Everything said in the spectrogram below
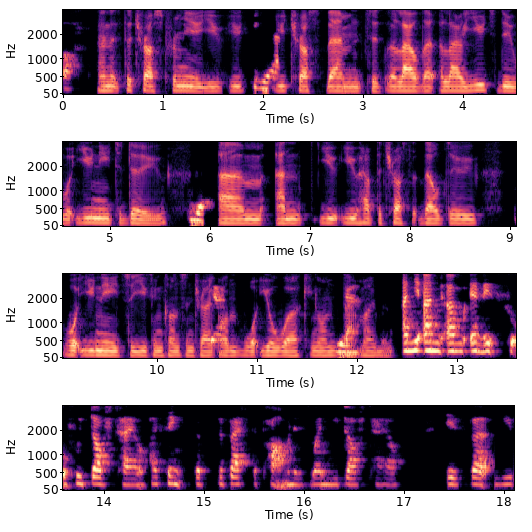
off. And it's the trust from you. You you yeah. you trust them to allow that allow you to do what you need to do. Yeah. Um, and you you have the trust that they'll do what you need so you can concentrate yeah. on what you're working on yeah. that moment. And and um, and it's sort of we dovetail. I think the the best department is when you dovetail is that you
